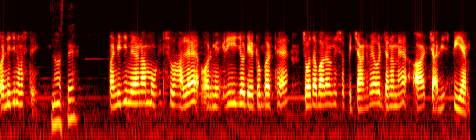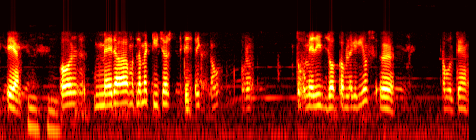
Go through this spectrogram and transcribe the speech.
पंडित जी नमस्ते। नमस्ते। पंडित जी मेरा नाम मोहित सुहाल है और मेरी जो डेट ऑफ़ बर्थ है चौदह बारह उन्नीस सौ पिचानवे और जन्म है आठ चालीस पी एम ए एम और मेरा मतलब मैं टीचर तैयारी कर रहा हूँ तो मेरी जॉब कब लगेगी और क्या बोलते हैं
